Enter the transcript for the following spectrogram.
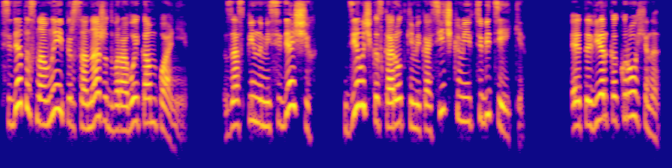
сидят основные персонажи дворовой компании. За спинами сидящих девочка с короткими косичками и в тюбетейке. Это Верка Крохина,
